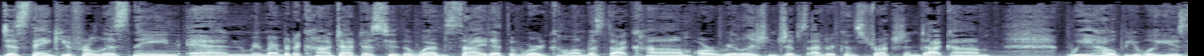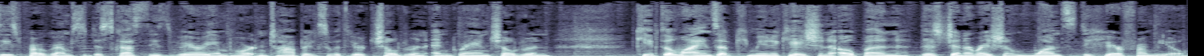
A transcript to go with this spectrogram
just thank you for listening, and remember to contact us through the website at thewordcolumbus.com or relationshipsunderconstruction.com. We hope you will use these programs to discuss these very important topics with your children and grandchildren. Keep the lines of communication open. This generation wants to hear from you.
